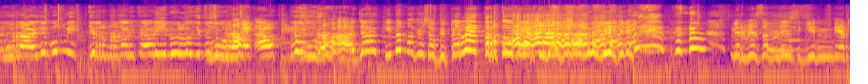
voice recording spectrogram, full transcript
murah aja, gue mikir berkali-kali dulu gitu Murah. check out. Murah aja kita pakai Shopee Pay Later tuh bayar tiga kali. Biar bisa beli skincare.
